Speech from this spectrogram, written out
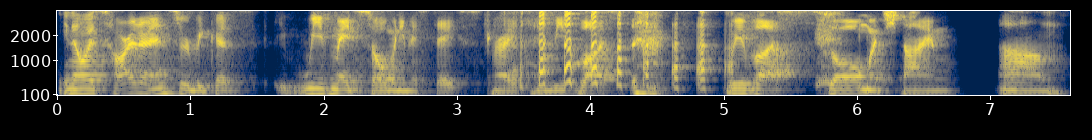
you know it's hard to answer because we've made so many mistakes right and we've lost we've lost so much time um,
